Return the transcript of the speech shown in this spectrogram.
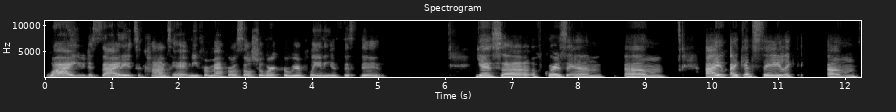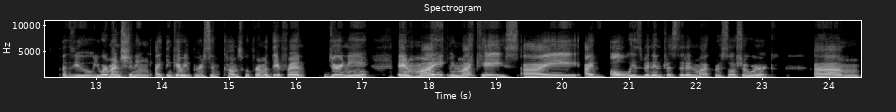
why you decided to contact me for macro social work career planning assistance? Yes, uh, of course. And um, I I can say like um, as you you were mentioning, I think every person comes with from a different journey. In my in my case, I I've always been interested in macro social work. Um,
